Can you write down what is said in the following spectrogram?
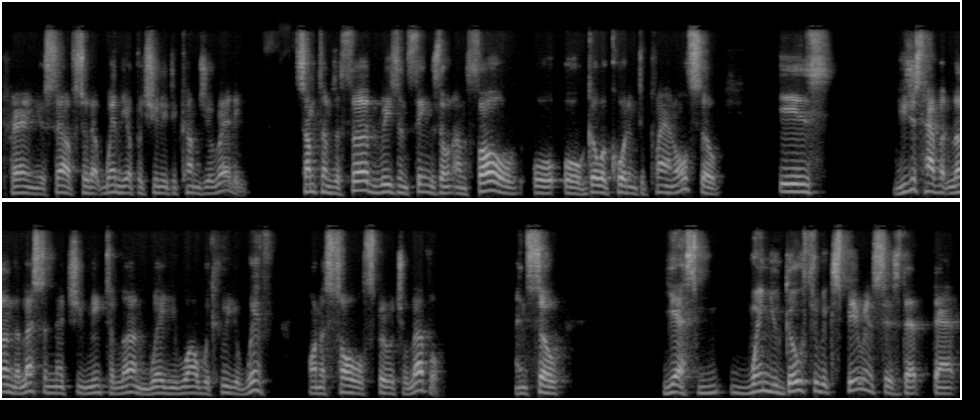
preparing yourself so that when the opportunity comes you're ready sometimes the third reason things don't unfold or or go according to plan also is you just haven't learned the lesson that you need to learn where you are with who you're with on a soul spiritual level and so yes, when you go through experiences that that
